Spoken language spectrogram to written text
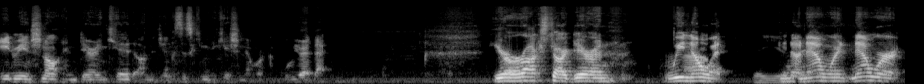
Adrian Chenault, and Darin Kidd on the Genesis Communication Network. We'll be right back. You're a rock star, Darin. We know uh, it. You know, now we're now we're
